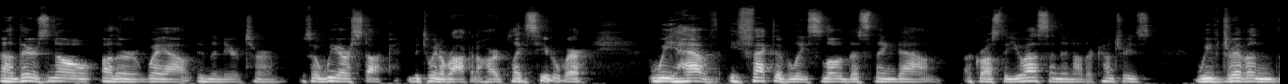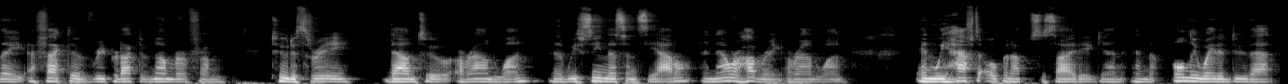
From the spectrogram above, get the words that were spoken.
Uh, there's no other way out in the near term. So we are stuck between a rock and a hard place here where we have effectively slowed this thing down across the US and in other countries. We've driven the effective reproductive number from two to three down to around one. We've seen this in Seattle, and now we're hovering around one. And we have to open up society again. And the only way to do that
